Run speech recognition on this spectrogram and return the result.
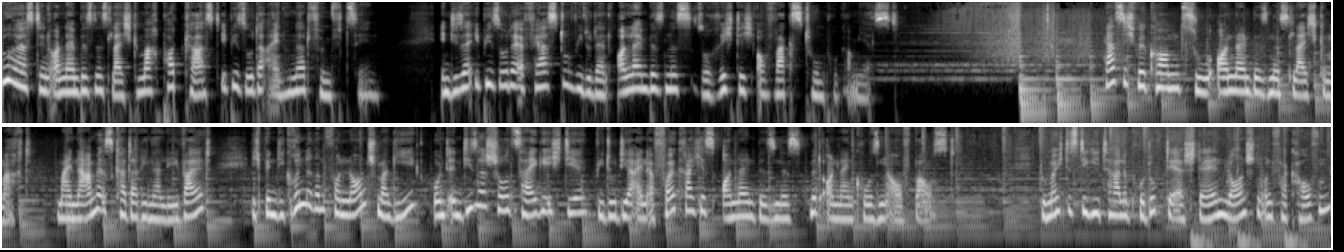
Du hörst den Online-Business Leichtgemacht Podcast, Episode 115. In dieser Episode erfährst du, wie du dein Online-Business so richtig auf Wachstum programmierst. Herzlich willkommen zu Online-Business Leichtgemacht. Mein Name ist Katharina Lewald. Ich bin die Gründerin von Launch Magie und in dieser Show zeige ich dir, wie du dir ein erfolgreiches Online-Business mit Online-Kursen aufbaust. Du möchtest digitale Produkte erstellen, launchen und verkaufen?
